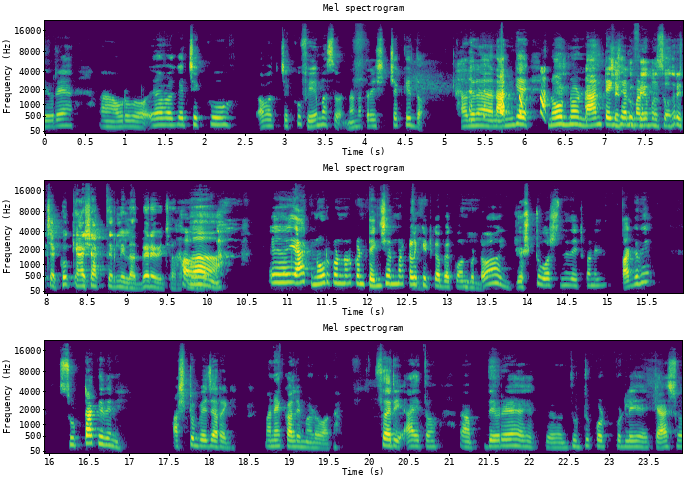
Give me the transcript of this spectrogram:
ದೇವ್ರೆ ಅವರು ಯಾವಾಗ ಚೆಕ್ಕು? ಅವಾಗ ಚೆಕ್ಕು ಫೇಮಸ್ಸು ನನ್ನ ಹತ್ರ ಇಷ್ಟು ಚೆಕ್ ಇದ್ದು. ಅದನ್ನ ನನಗೆ ನೋಡ್ ನೋಡಿ ನಾನು ಟೆನ್ಷನ್ ಮಾಡಿ ಫೇಮಸ್ ಅಂದ್ರೆ ಚೆಕ್ಕು ಕ್ಯಾಶ್ ಆಗ್ತಿರ್ಲಿಲ್ಲ ಅದು ಬೇರೆ ವಿಚಾರ. ಯಾಕೆ ನೋಡ್ಕೊಂಡು ನೋಡ್ಕೊಂಡು ಟೆನ್ಷನ್ ಮಾಡ್ಕೊಳಕ್ಕೆ ಇಟ್ಕೋಬೇಕು ಅಂದ್ಬಿಟ್ಟು ಎಷ್ಟು ವರ್ಷದಿಂದ ಇಟ್ಕೊಂಡಿದ್ದು ತೆಗ್ದು ಸುಟ್ಟಾಕಿದ್ದೀನಿ ಅಷ್ಟು ಬೇಜಾರಾಗಿ ಮನೆ ಖಾಲಿ ಮಾಡುವಾಗ. ಸರಿ ಆಯಿತು. ದೇವರೇ ದುಡ್ಡು ಕೊಟ್ಬಿಡ್ಲಿ ಕ್ಯಾಶು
